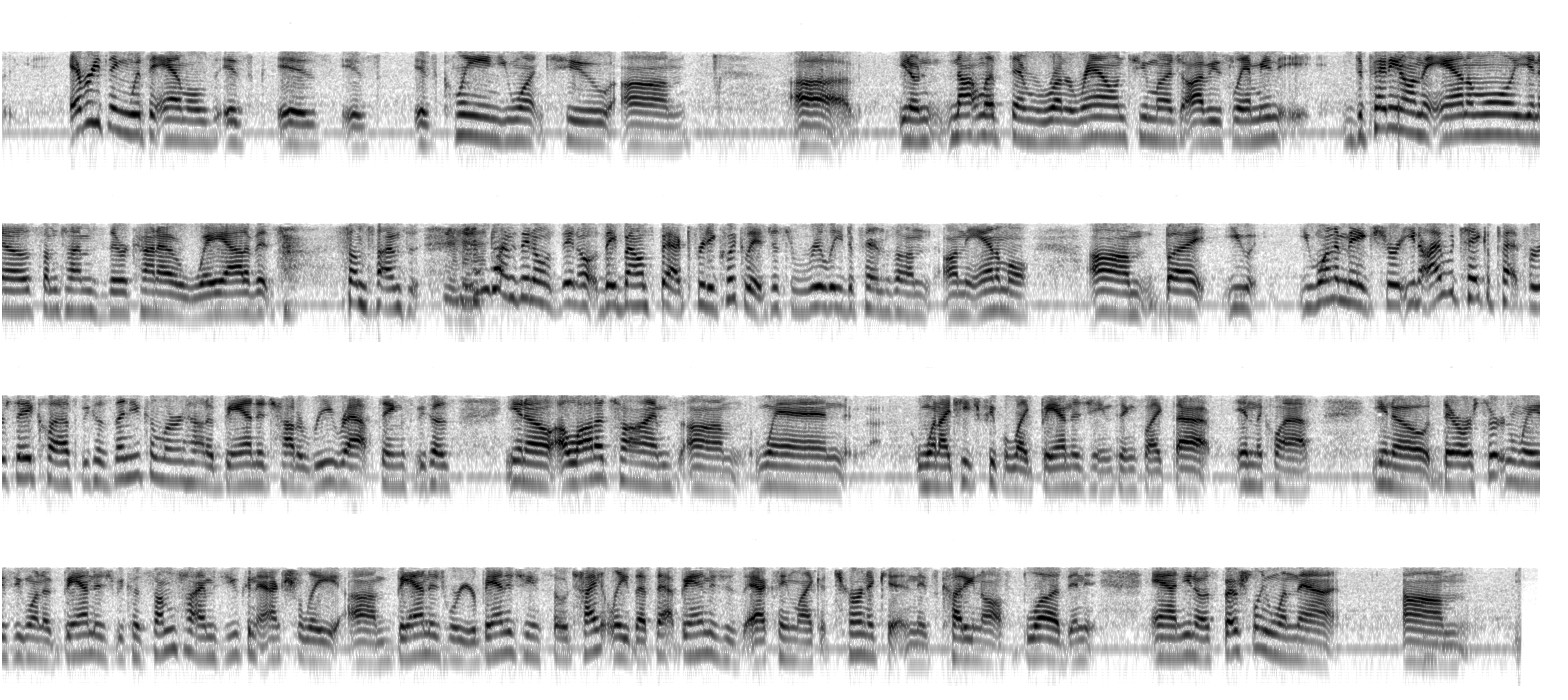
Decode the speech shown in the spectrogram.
everything with the animals is is is is clean. You want to um uh you know not let them run around too much obviously. I mean depending on the animal, you know, sometimes they're kind of way out of it. sometimes Mhm. sometimes they don't they don't they bounce back pretty quickly. It just really depends on on the animal. Um but you you want to make sure you know I would take a pet first aid class because then you can learn how to bandage, how to rewrap things because you know a lot of times um when when I teach people like bandaging things like that in the class, you know there are certain ways you want to bandage because sometimes you can actually um bandage where you're bandaging so tightly that that bandage is acting like a tourniquet and it's cutting off blood. And it, and you know especially when that um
